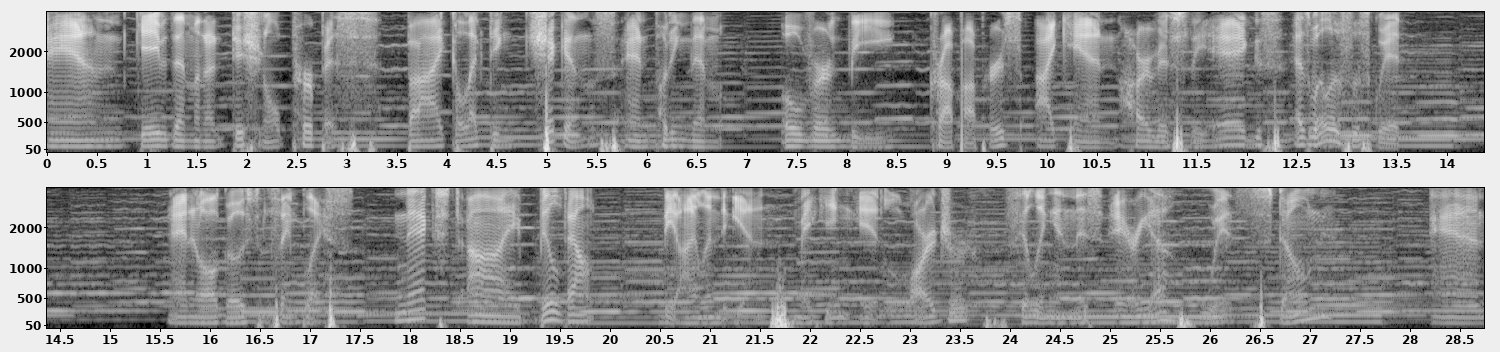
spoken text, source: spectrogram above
and gave them an additional purpose by collecting chickens and putting them over the crop hoppers, I can harvest the eggs as well as the squid. And it all goes to the same place. Next, I build out the island again, making it larger, filling in this area with stone, and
